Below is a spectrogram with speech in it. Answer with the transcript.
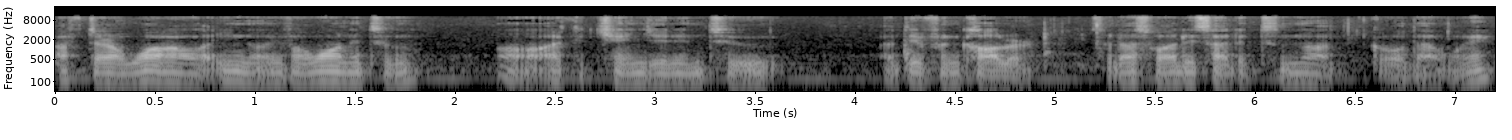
after a while you know if I wanted to uh, I could change it into a different color. So that's why I decided to not go that way.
